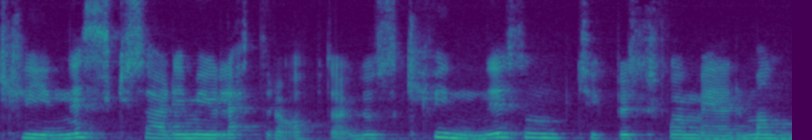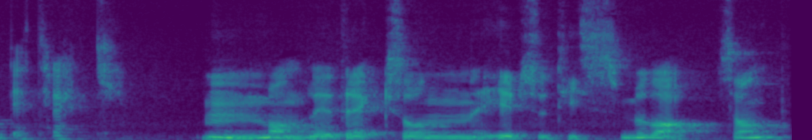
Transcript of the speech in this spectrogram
klinisk så er de mye lettere å oppdage hos kvinner som typisk får mer mannlige trekk. Mm, mannlige trekk, sånn hirsutisme, da. sant?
